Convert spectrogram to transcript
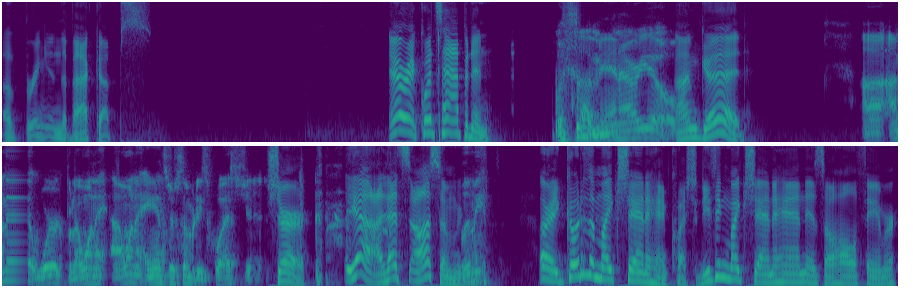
of Bring In the Backups. Eric, what's happening? What's up, man? How are you? I'm good. Uh, I'm at work, but I want to I want to answer somebody's question. Sure. yeah, that's awesome. Let me. All right, go to the Mike Shanahan question. Do you think Mike Shanahan is a Hall of Famer?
